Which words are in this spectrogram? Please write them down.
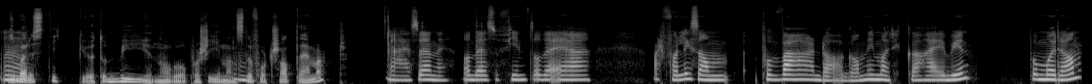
og så bare stikke ut og begynne å gå på ski mens det fortsatt er mørkt. Jeg er så enig, og det er så fint. Og det er i hvert fall liksom på hverdagene i marka her i byen, på morgenen,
